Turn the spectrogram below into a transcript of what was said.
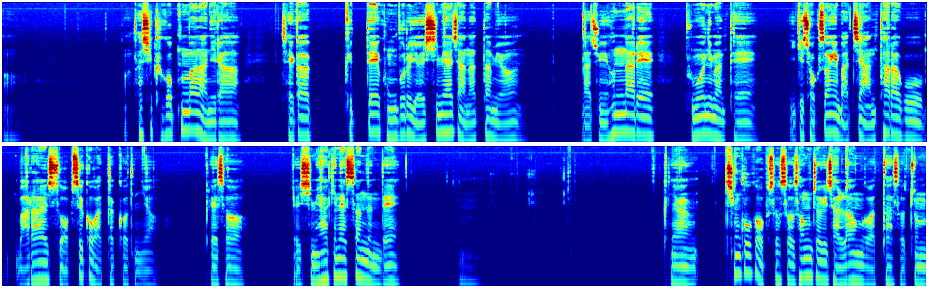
어, 어, 사실 그것뿐만 아니라 제가 그때 공부를 열심히 하지 않았다면 나중에 훗날에 부모님한테 이게 적성에 맞지 않다라고 말할 수 없을 것 같았거든요. 그래서 열심히 하긴 했었는데 음, 그냥 친구가 없어서 성적이 잘 나온 것 같아서 좀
